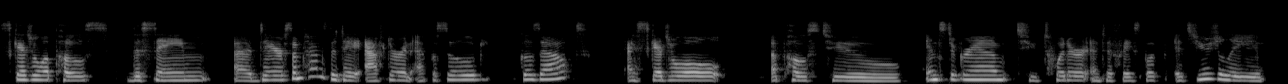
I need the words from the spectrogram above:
schedule a post the same uh, day or sometimes the day after an episode goes out. I schedule a post to Instagram, to Twitter, and to Facebook, it's usually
